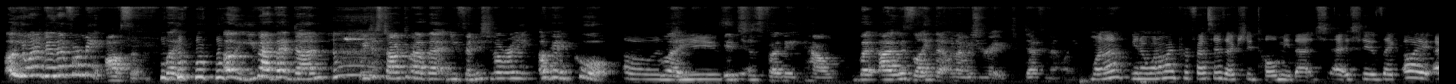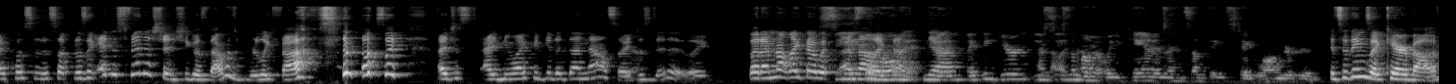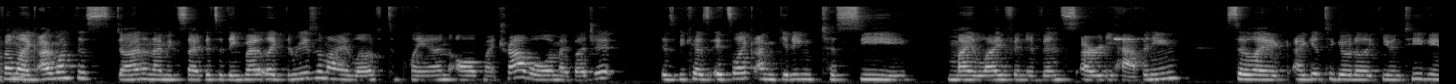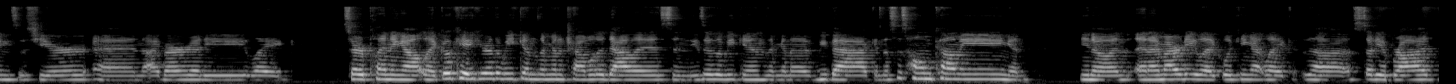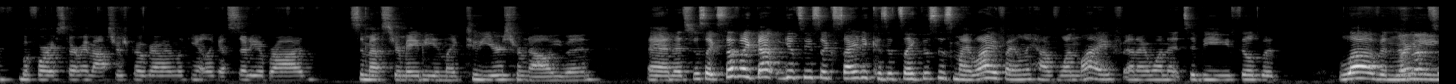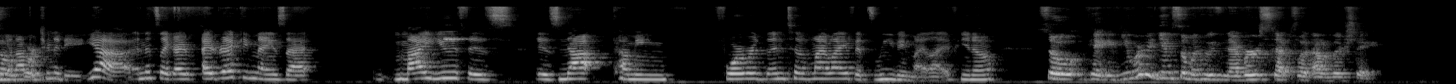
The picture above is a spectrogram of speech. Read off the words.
oh, you want to do that for me? Awesome. Like, oh, you got that done. We just talked about that, and you finished it already. Okay, cool. oh like, jeez. It's just funny how, but I was like that when I was your age, definitely. one of you know one of my professors actually told me that she, uh, she was like, oh, I, I posted this up. And I was like, I just finished it. And she goes, that was really fast. and I was like, I just I knew I could get it done now, so Yeah. I just did it. Like, but I'm not like that. With, I'm not like moment. that. Yeah. I think you're you I'm seize like the that. moment when you can, and then some things take longer. It's the things I care about. If I'm like, I want this done and I'm excited to think about it, like the reason why I love to plan all of my travel and my budget is because it's like I'm getting to see my life and events already happening. So like I get to go to like UNT games this year and I've already like started planning out like okay here are the weekends I'm going to travel to Dallas and these are the weekends I'm going to be back and this is homecoming and you know and, and i'm already like looking at like the study abroad before i start my master's program. I'm looking at like a study abroad semester maybe in like two years from now even. And it's just like stuff like that gets me so excited because it's like this is my life. I only have one life and i want it to be filled with love and Yeah, learning so and important. opportunity. Yeah and it's like I, I recognize that my youth is is not coming forward into my life it's leaving my life you know so, okay, if you were to give someone who's never stepped foot out of their state,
